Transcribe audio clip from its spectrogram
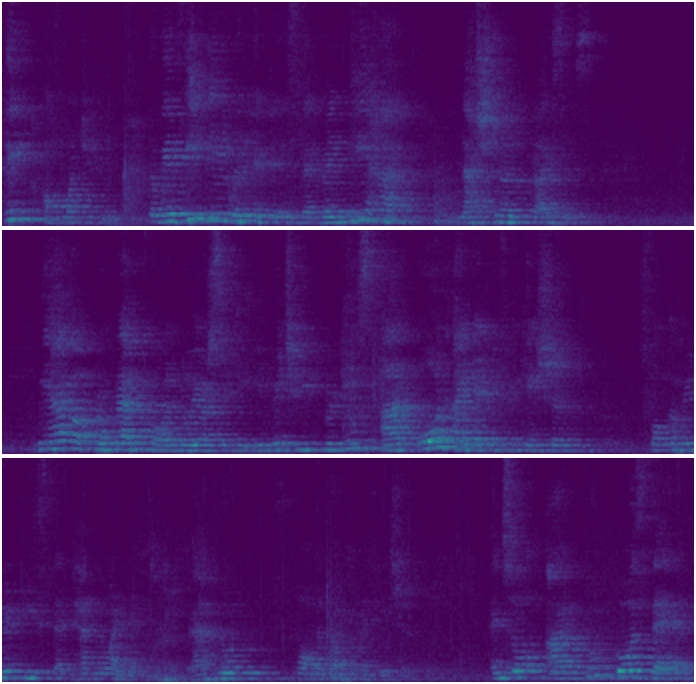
think of what you do. The way we deal with it is that when we have national crisis, we have a program called Know Your City in which we produce our own identification for communities that have no identity, have no formal documentation. And so our group goes there,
